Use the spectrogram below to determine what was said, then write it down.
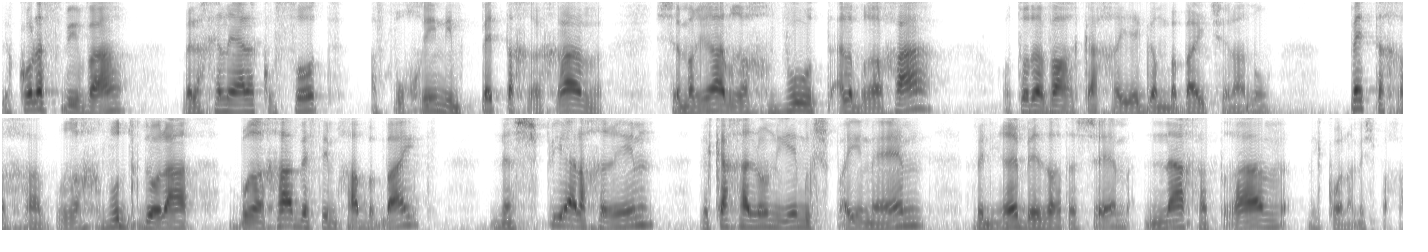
לכל הסביבה, ולכן היה לה כוסות הפוכים עם פתח רחב שמראה על רחבות, על ברכה. אותו דבר ככה יהיה גם בבית שלנו. פתח רחב, רחבות גדולה, ברכה ושמחה בבית, נשפיע על אחרים, וככה לא נהיה מושפעים מהם, ונראה בעזרת השם נחת רב מכל המשפחה.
